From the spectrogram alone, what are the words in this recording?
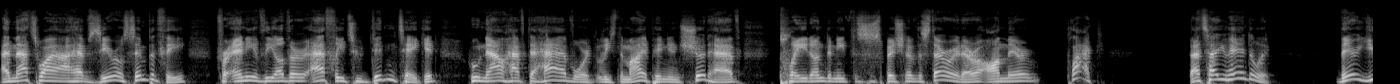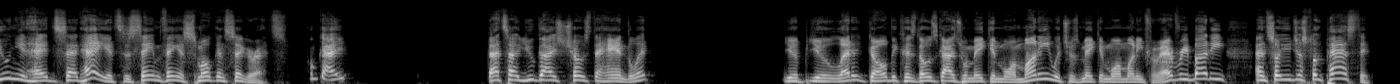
And that's why I have zero sympathy for any of the other athletes who didn't take it, who now have to have, or at least in my opinion, should have played underneath the suspicion of the steroid era on their plaque. That's how you handle it. Their union head said, hey, it's the same thing as smoking cigarettes. Okay. That's how you guys chose to handle it. You, you let it go because those guys were making more money, which was making more money for everybody. And so you just look past it.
